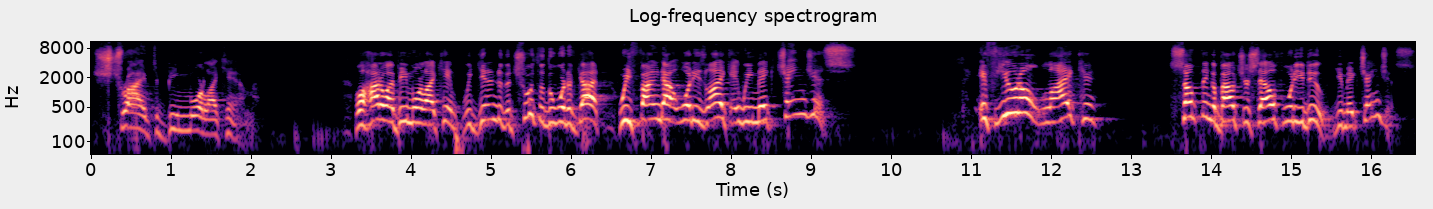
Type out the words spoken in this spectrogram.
Strive to be more like Him. Well, how do I be more like Him? We get into the truth of the Word of God, we find out what He's like, and we make changes. If you don't like something about yourself, what do you do? You make changes.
